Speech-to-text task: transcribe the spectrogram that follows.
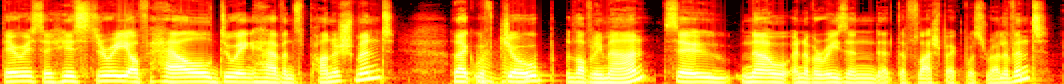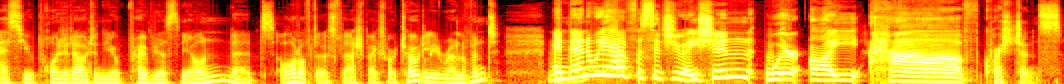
there is a history of hell doing heaven's punishment, like with mm-hmm. Job, lovely man. So now another reason that the flashback was relevant, as you pointed out in your previously on, that all of those flashbacks were totally relevant. And mm-hmm. then we have a situation where I have questions.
